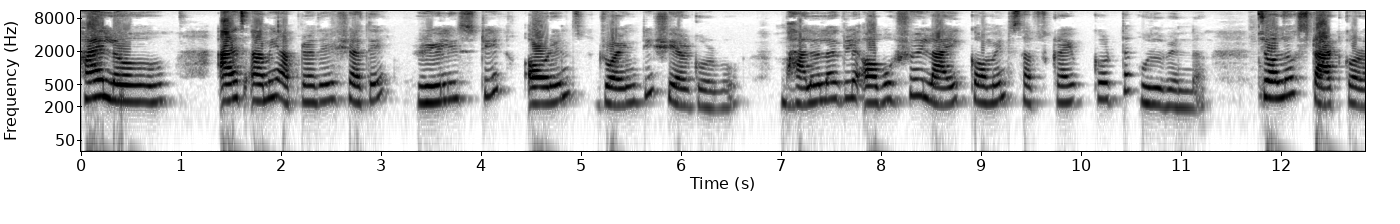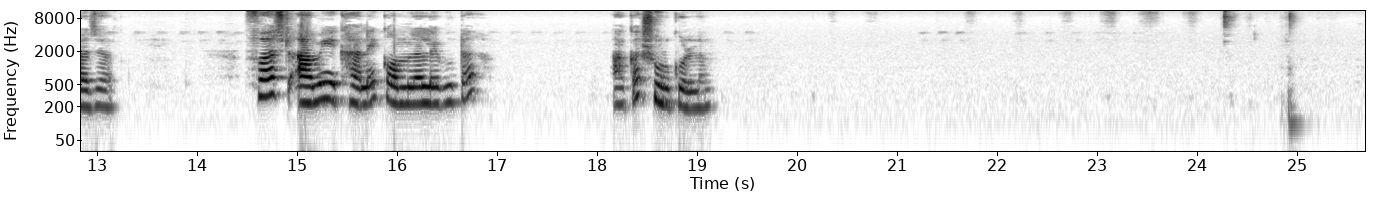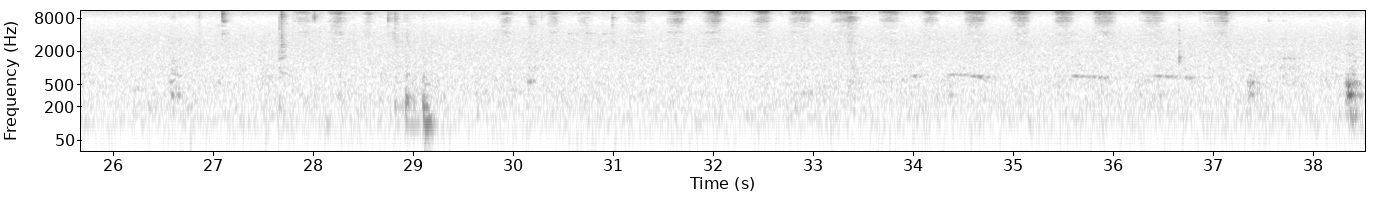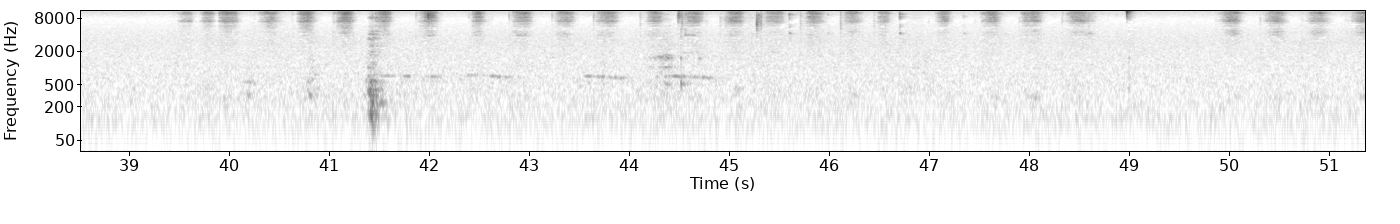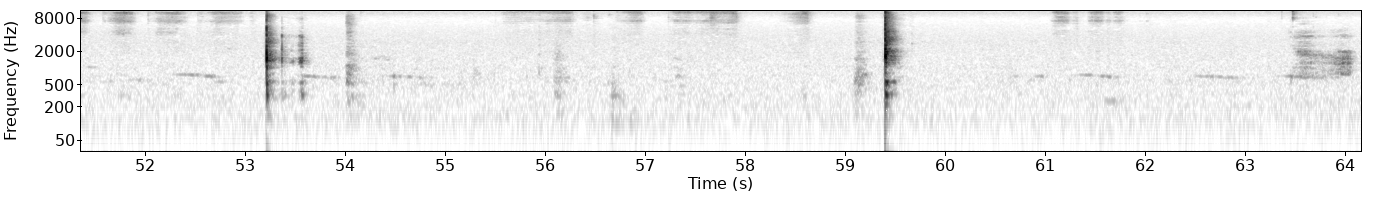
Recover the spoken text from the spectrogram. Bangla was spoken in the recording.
হ্যালো আজ আমি আপনাদের সাথে রিয়েলিস্টিক অরেঞ্জ ড্রয়িংটি শেয়ার করব। ভালো লাগলে অবশ্যই লাইক কমেন্ট সাবস্ক্রাইব করতে ভুলবেন না। চলো স্টার্ট করা যাক। ফার্স্ট আমি এখানে কমলা লেবুটা আঁকা শুরু করলাম।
